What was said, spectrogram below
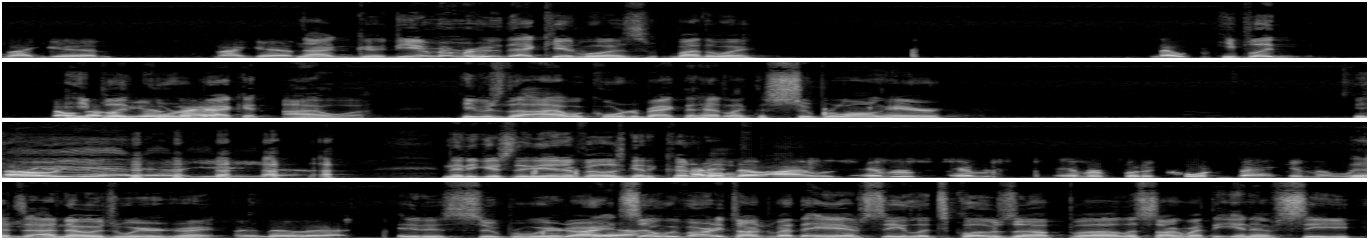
Not good. Not good. Not good. Do you remember who that kid was? By the way, Nope. he played Don't he played quarterback at Iowa. He was the Iowa quarterback that had like the super long hair. Oh yeah, yeah, yeah. And then he gets to the NFL, he's got to cut it off. I didn't off. know I was ever ever ever put a quarterback in the league. That's I know it's weird, right? I know that. It is super weird. All right, Yeah. so we've already talked about the AFC. Let's close up. Uh, let's talk about the NFC.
